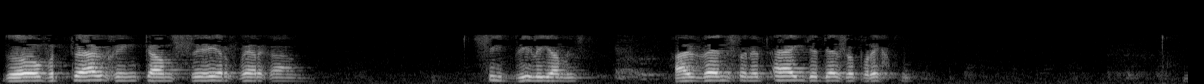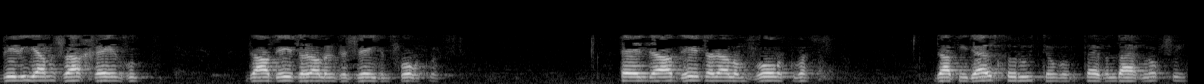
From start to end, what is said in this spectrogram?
De overtuiging kan zeer ver gaan. Ziet Biliam is. Hij wenste het einde des oprechten. Biliam zag heel goed dat Israël een gezegend volk was. En dat er al een volk was. Dat niet uitgeroeid kan worden. Kan je vandaag nog zien.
